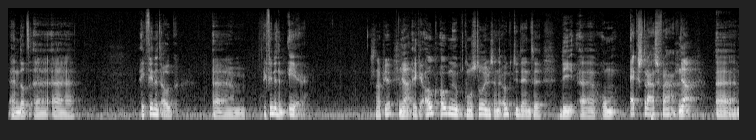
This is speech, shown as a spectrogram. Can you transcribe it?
En dat... eh, eh, ik vind het ook... ehm, ik vind het een eer. Snap je? Ja. Ik, ook, ook nu op het consortium zijn er ook studenten die eh, om extra's vragen. Ja, Ehm,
